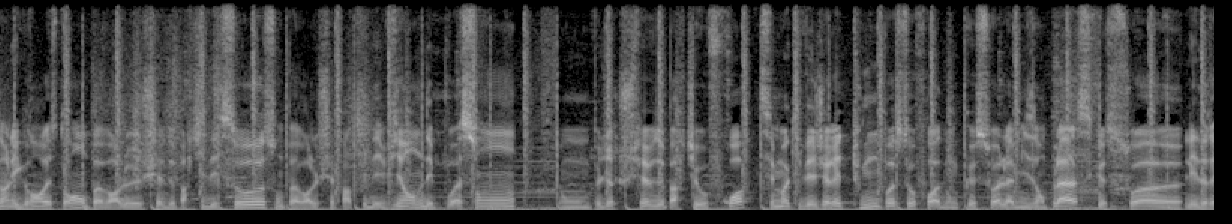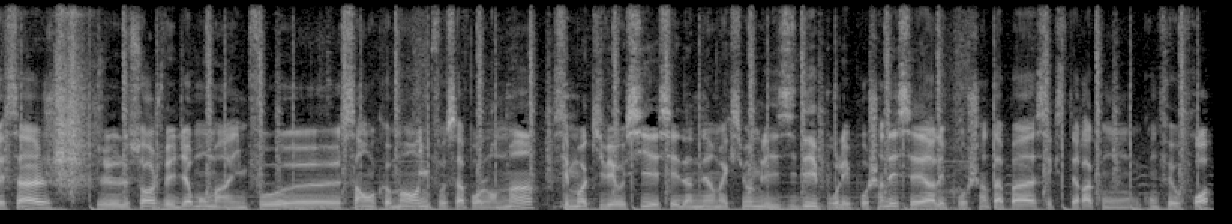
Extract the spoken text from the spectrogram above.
Dans les grands restaurants, on peut avoir le chef de partie des sauces, on peut avoir le chef de partie des viandes, des poissons. On peut dire que je suis chef de partie au froid. C'est moi qui vais gérer tout mon poste au froid, donc que ce soit la mise en place, que ce soit euh, les dressages. Le soir, je vais dire bon ben il me faut euh, ça en commande, il me faut ça pour le lendemain. C'est moi qui vais aussi essayer d'amener un maximum les idées pour les prochains desserts, les prochains tapas, etc. qu'on fait au froid.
